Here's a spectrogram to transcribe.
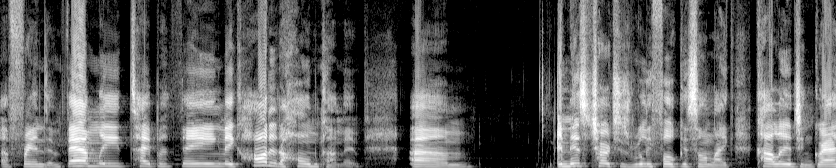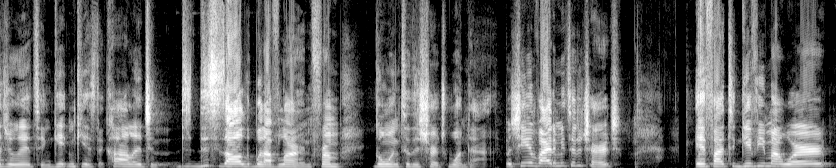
a friends and family type of thing. They called it a homecoming. Um, and this church is really focused on like college and graduates and getting kids to college. And this is all what i've learned from going to the church one time. But she invited me to the church. If i to give you my word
